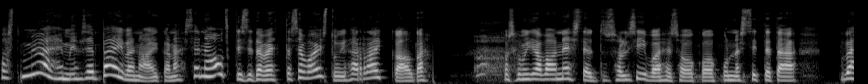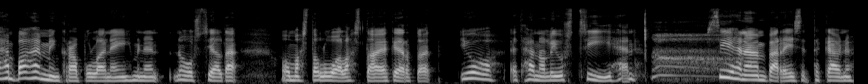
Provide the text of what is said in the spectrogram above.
Vasta myöhemmin sen päivän aikana se nautti sitä vettä, se vaistui ihan raikkaalta. Koska mikä vaan nesteytys oli siinä vaiheessa ok, kunnes sitten tämä vähän pahemmin krapulainen ihminen nousi sieltä omasta luolastaan ja kertoi, että joo, että hän oli just siihen. Siihen ämpäriin sitten käynyt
